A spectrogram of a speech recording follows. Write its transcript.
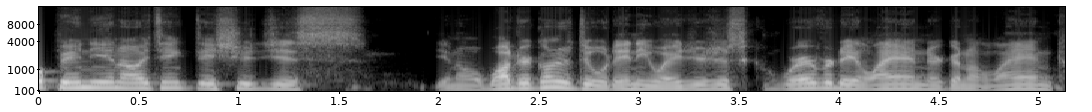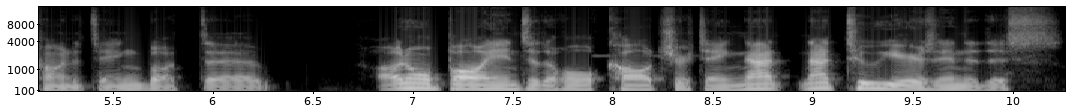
opinion, I think they should just you know what they're going to do it anyway. They're just wherever they land, they're going to land, kind of thing. But uh, I don't buy into the whole culture thing. Not not two years into this.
